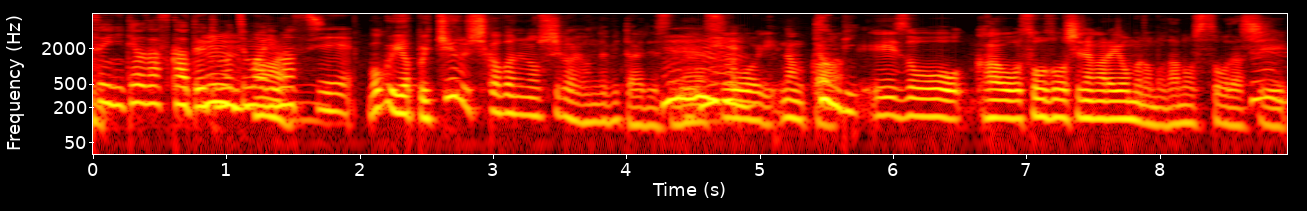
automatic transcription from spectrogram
ついに手を出すかという気持ちもありますし、僕やっぱ生きる屍の死が読んでみたいですね、うん。すごい。なんか映像化を想像しながら読むのも楽しそうだし、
